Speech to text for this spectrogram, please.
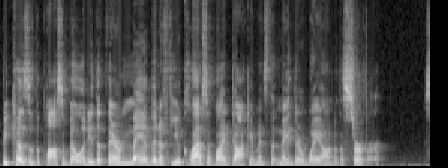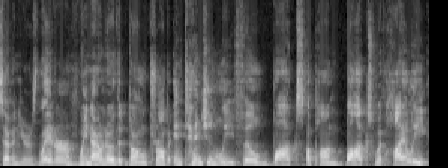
because of the possibility that there may have been a few classified documents that made their way onto the server. Seven years later, we now know that Donald Trump intentionally filled box upon box with highly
